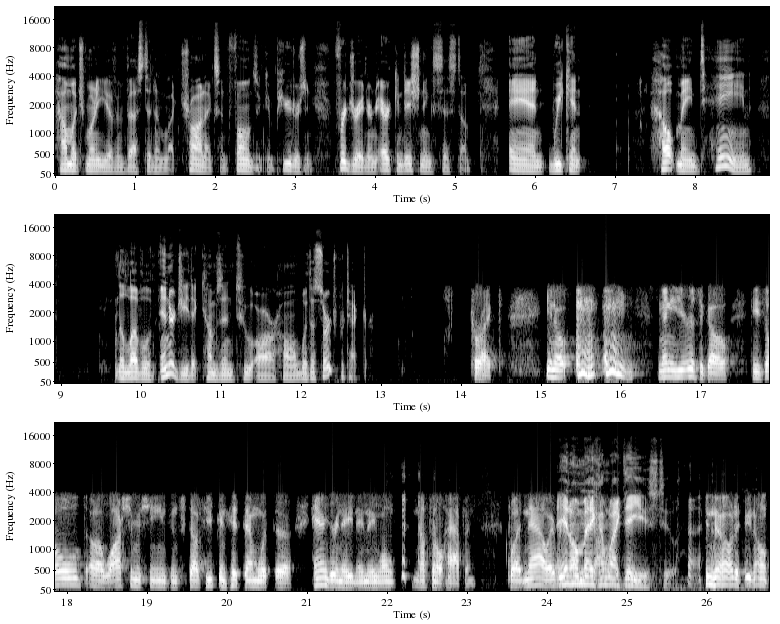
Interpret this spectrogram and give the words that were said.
how much money you have invested in electronics and phones and computers and refrigerator and air conditioning system. And we can help maintain the level of energy that comes into our home with a surge protector. Correct. You know, many years ago, these old uh, washing machines and stuff, you can hit them with a hand grenade and they won't. nothing will happen. But now They don't make them like they used to. no, they don't.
